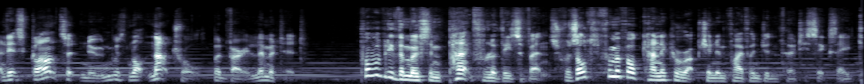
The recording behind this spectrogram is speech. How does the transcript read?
and its glance at noon was not natural, but very limited. Probably the most impactful of these events resulted from a volcanic eruption in 536 AD,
